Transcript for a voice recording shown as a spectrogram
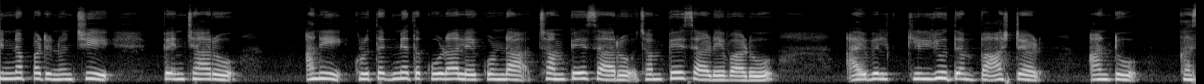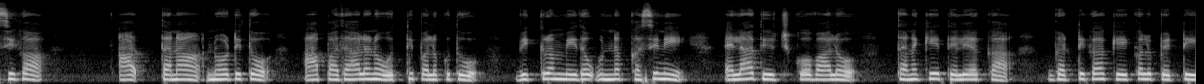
చిన్నప్పటి నుంచి పెంచారు. అని కృతజ్ఞత కూడా లేకుండా చంపేశారు చంపేశాడేవాడు I will kill you them bastard అంటూ కసిగా తన నోటితో ఆ పదాలను ఒత్తి పలుకుతూ విక్రమ్ మీద ఉన్న కసిని ఎలా తీర్చుకోవాలో తనకే తెలియక గట్టిగా కేకలు పెట్టి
